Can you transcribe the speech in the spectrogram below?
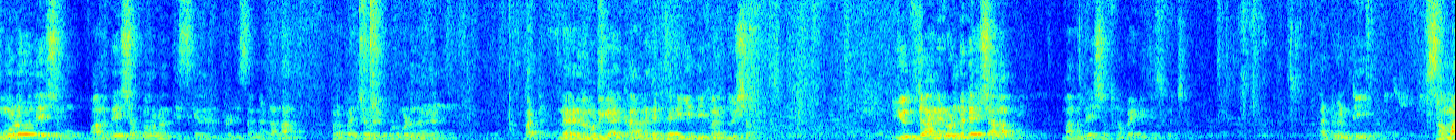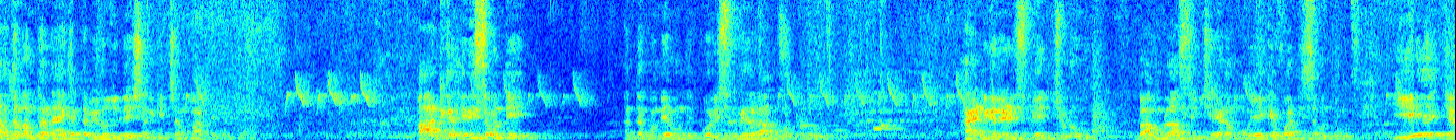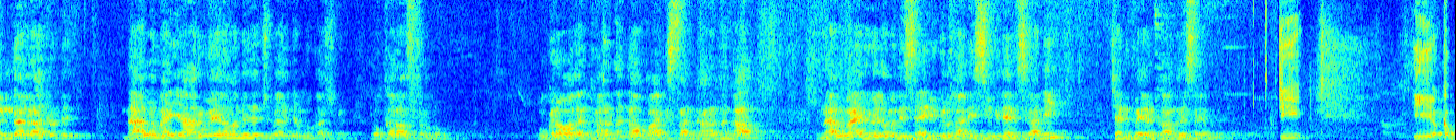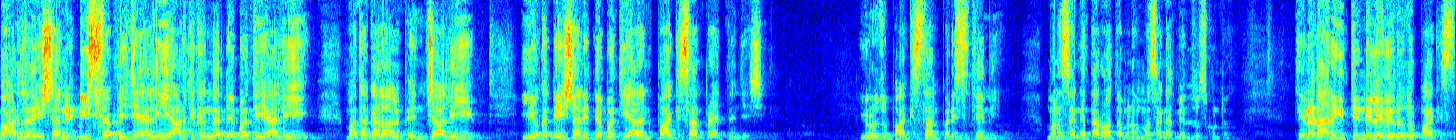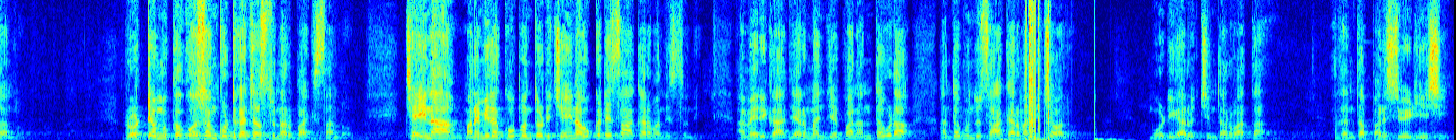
మూడో దేశము వాళ్ళ దేశ పౌరులను తీసుకెళ్ళినటువంటి సంఘటన ప్రపంచంలో ఎప్పుడు కూడా జరగలేదు. బట్ నరేంద్ర మోడీ గారి కారణంగా జరిగింది మనం చూసాం యుద్ధాన్ని రెండు దేశాలు ఆపి మన దేశంలో బయటికి తీసుకొచ్చాం. అటువంటి సమర్థవంత నాయకత్వం ఈరోజు దేశానికి ఇచ్చాం Bharatiya Janata article three seventy. అంతకుముందు ఏముంది? పోలీసుల మీద రానుకుంటుడు హ్యాండ్ గ్రెనేడ్స్ పెంచుడు బాంబ్ బ్లాస్టింగ్ చేయడము ఏకే ఫార్టీ సెవెన్. ఏ జంగల్ రాజు ఉండేది నలభై ఆరు వేల మంది చచ్చిపోయారు జమ్మూ కాశ్మీర్ ఒక్క రాష్ట్రంలో. ఉగ్రవాదం కారణంగా పాకిస్తాన్ కారణంగా నలభై ఆరు వేల మంది సైనికులు కానీ సివిలియన్స్ కానీ చనిపోయారు కాంగ్రెస్ హయాంలో. ఈ యొక్క భారతదేశాన్ని డిస్టర్బ్ చేయాలి ఆర్థికంగా దెబ్బతీయాలి మత కళాలు పెంచాలి ఈ యొక్క దేశాన్ని దెబ్బతీయాలని పాకిస్తాన్ ప్రయత్నం చేసింది. ఈరోజు పాకిస్తాన్ పరిస్థితి ఏంది? మన సంగతి తర్వాత మనం మా సంగతి మేము చూసుకుంటాం. తినడానికి తిండి లేదు ఈరోజు పాకిస్తాన్లో. రొట్టె ముక్క కోసం కొట్టుగా చేస్తున్నారు పాకిస్తాన్లో. చైనా మన మీద కోపంతో చైనా ఒక్కటే సహకారం అందిస్తుంది. అమెరికా జర్మన్ జపాన్ అంతా కూడా అంతకుముందు సహకారం అందించేవాళ్ళు. మోడీ గారు వచ్చిన తర్వాత అదంతా పరిసువేట్ చేసి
